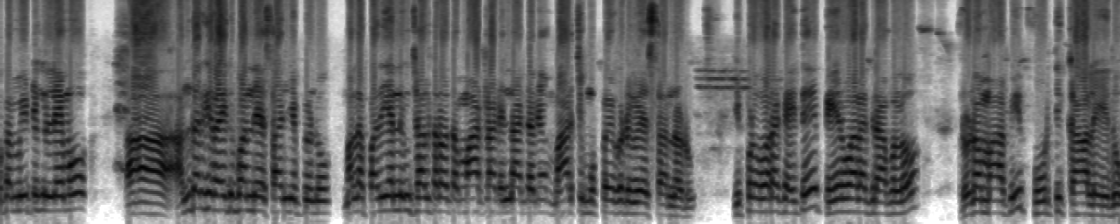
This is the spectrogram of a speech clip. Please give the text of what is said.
ఒక మీటింగ్ లేమో ఆ అందరికి రైతు బంధు వేస్తా అని చెప్పిండు. మళ్ళీ పదిహేను నిమిషాల తర్వాత మాట్లాడిన దాంట్లోనే మార్చి ముప్పై ఒకటి వేస్తా అన్నాడు. ఇప్పటి వరకు అయితే పేరువాల గ్రామంలో రుణమాఫీ పూర్తి కాలేదు.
